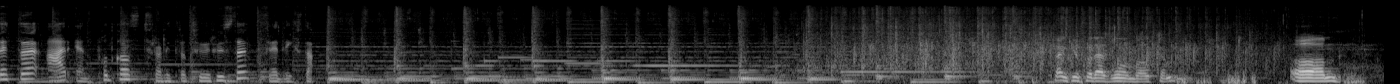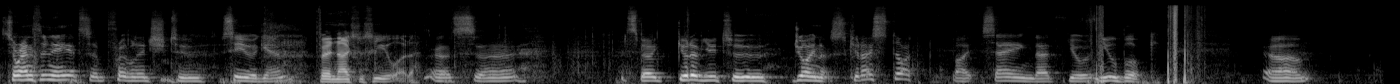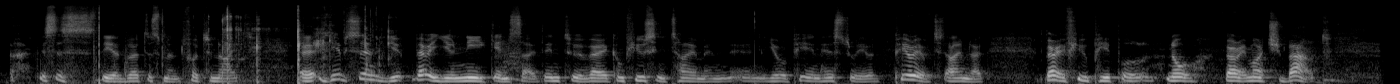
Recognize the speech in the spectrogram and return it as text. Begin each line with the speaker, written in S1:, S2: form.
S1: Dette er en podkast fra Litteraturhuset Fredrikstad.
S2: Thank you for that warm welcome. Um, Sir Anthony, it's a privilege to see you again.
S3: Very nice to see you, Ola.
S2: It's, uh, it's very good of you to join us. Could I start by saying that your new book, um, this is the advertisement for tonight, uh, gives a very unique insight into a very confusing time in, in European history, a period of time that very few people know very much about.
